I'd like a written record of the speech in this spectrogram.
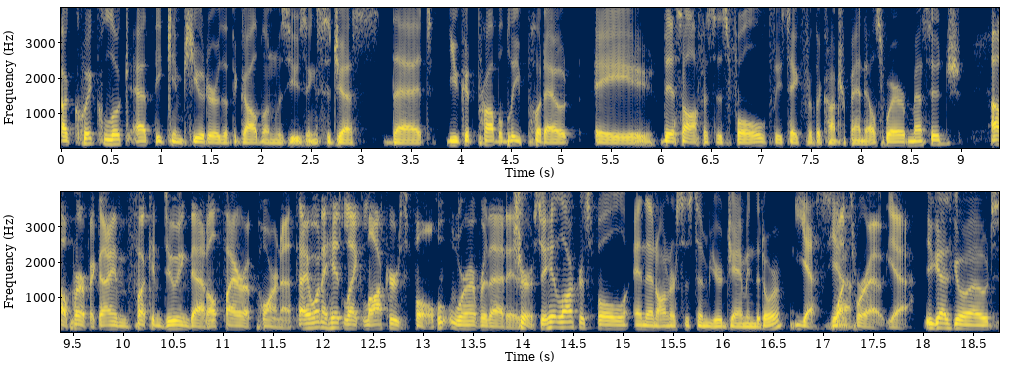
A quick look at the computer that the goblin was using suggests that you could probably put out a "This office is full. Please take further contraband elsewhere" message. Oh, perfect. I am fucking doing that. I'll fire up Porna. I want to hit like lockers full, wherever that is. Sure. So you hit locker's full, and then honor system, you're jamming the door. Yes. Yeah. Once we're out, yeah. You guys go out,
